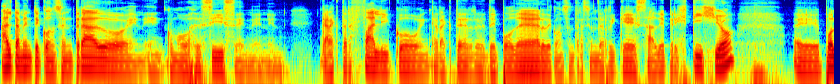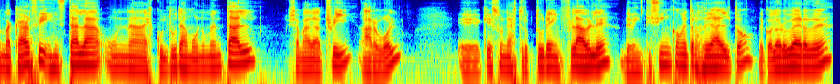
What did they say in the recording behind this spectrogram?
altamente concentrado en, en, como vos decís, en carácter fálico, en carácter de poder, de concentración de riqueza, de prestigio, eh, Paul McCarthy instala una escultura monumental llamada Tree, árbol, eh, que es una estructura inflable de 25 metros de alto, de color verde,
